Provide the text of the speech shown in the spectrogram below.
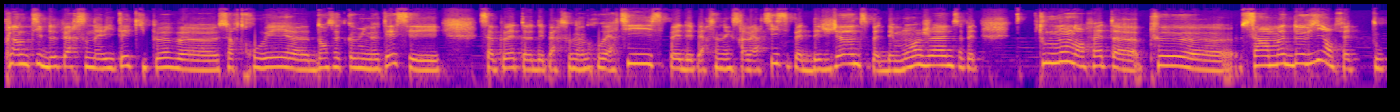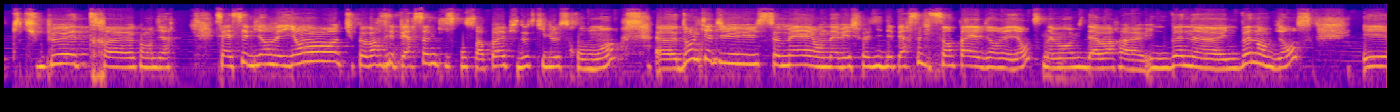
plein de types de personnalités qui peuvent euh, se retrouver euh, dans cette communauté. C'est, ça peut être des personnes introverties, ça peut être des personnes extraverties, ça peut être des jeunes, ça peut être des moins jeunes, ça peut être tout le monde en fait euh, peut euh, c'est un mode de vie en fait. Donc tu peux être euh, comment dire c'est assez bienveillant tu peux avoir des personnes qui seront sympas et puis d'autres qui le seront moins. Dans le cas du sommet on avait choisi des personnes sympas et bienveillantes. On avait envie d'avoir une bonne une bonne ambiance. Et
